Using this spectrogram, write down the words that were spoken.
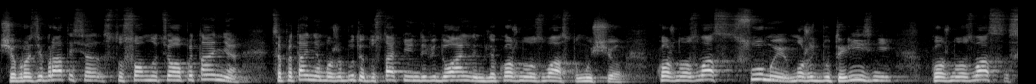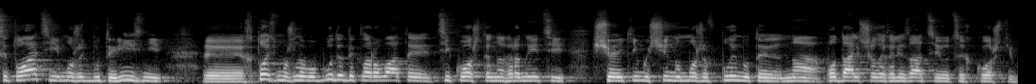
Щоб розібратися стосовно цього питання, це питання може бути достатньо індивідуальним для кожного з вас, тому що кожного з вас суми можуть бути різні, кожного з вас ситуації можуть бути різні. Е, Хтось, можливо, буде декларувати ці кошти на границі, що якимось чином може вплинути на подальшу легалізацію цих коштів.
